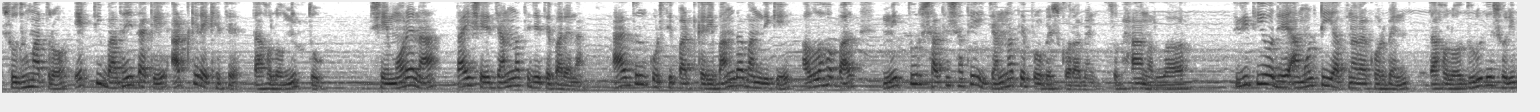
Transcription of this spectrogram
শুধুমাত্র একটি বাধাই তাকে আটকে রেখেছে, তা হলো মৃত্যু। সে মরে না, তাই সে জান্নাতে যেতে পারে না। আয়াতুল কুরসি পাটকারী বান্দা বান্দিকে আল্লাহ পাক মৃত্যুর সাথে সাথেই জান্নাতে প্রবেশ করাবেন। সুবহান আল্লাহ তৃতীয় যে আমলটি আপনারা করবেন, তা হলো দুরুদে শরীফ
